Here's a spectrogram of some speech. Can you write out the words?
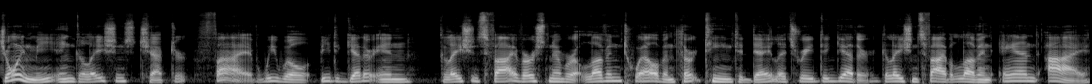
Join me in Galatians chapter 5. We will be together in Galatians 5 verse number 11, 12 and 13 today. Let's read together. Galatians 5:11 and I,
